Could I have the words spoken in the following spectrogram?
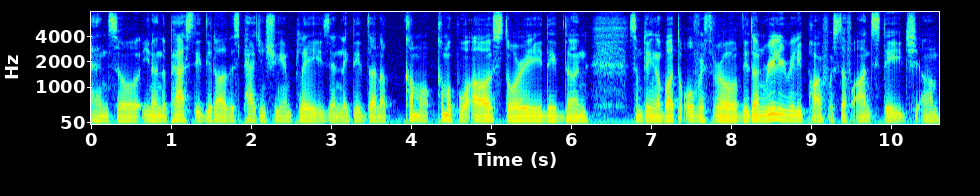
And so, you know, in the past they did all this pageantry and plays and like they've done a come come up with a story, they've done something about the overthrow. They've done really, really powerful stuff on stage. Um,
